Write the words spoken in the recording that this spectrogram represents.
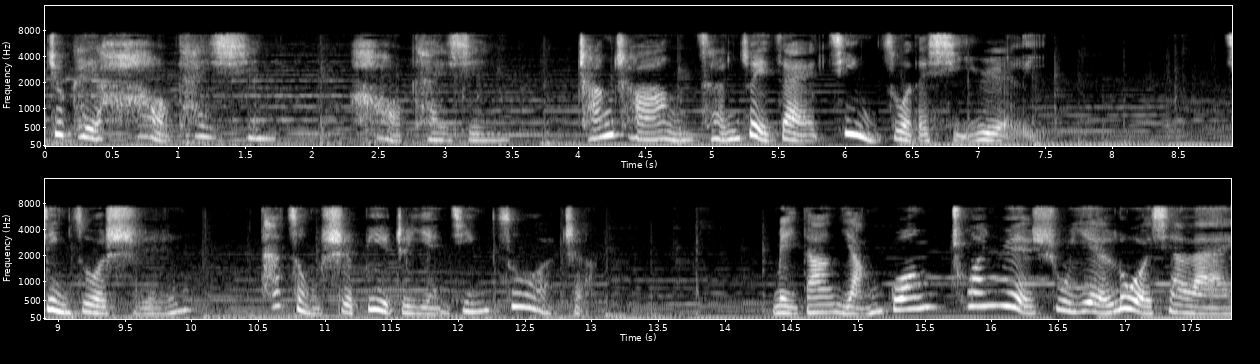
就可以好开心，好开心，常常沉醉在静坐的喜悦里。静坐时。他总是闭着眼睛坐着。每当阳光穿越树叶落下来，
